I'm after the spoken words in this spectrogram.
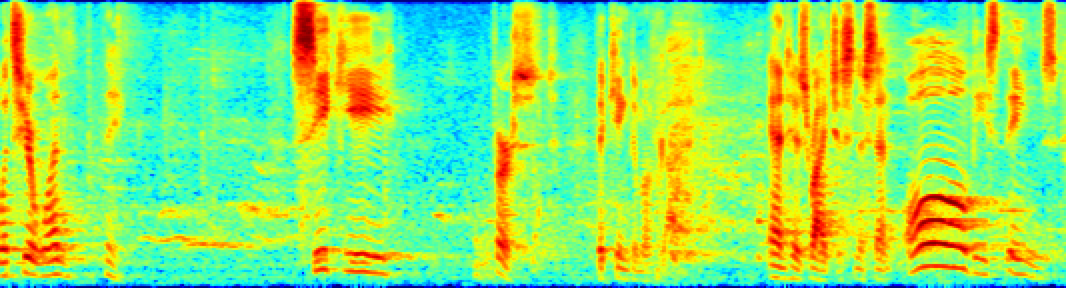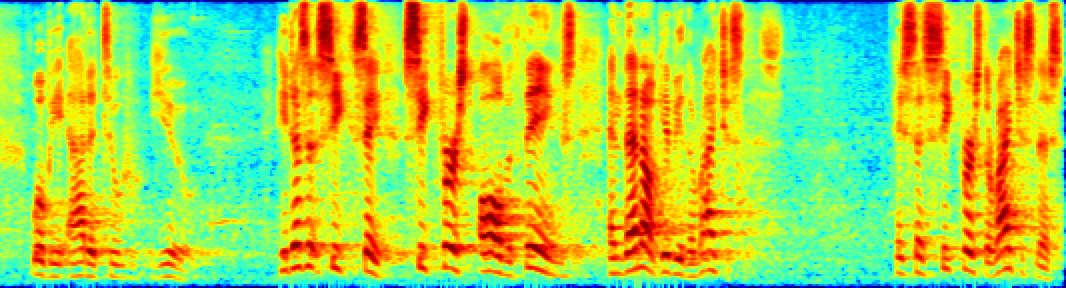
What's your one thing? Seek ye first the kingdom of God and his righteousness, and all these things will be added to you. He doesn't seek, say, seek first all the things, and then I'll give you the righteousness. He says, seek first the righteousness,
